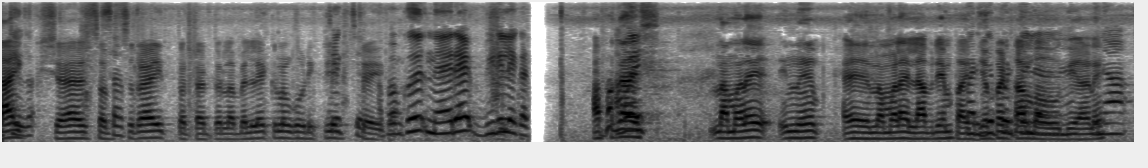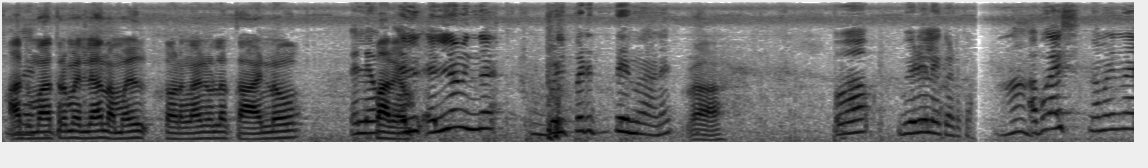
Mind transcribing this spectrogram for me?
ലൈക്ക് ഷെയർ സബ്സ്ക്രൈബ് തൊട്ടടുത്തുള്ള ബെല്ലൈക്കണും കൂടി ക്ലിക്ക് അപ്പൊ ചെയ്യുക. നമുക്ക് നേരെ വീഡിയോയിലേക്ക് അപ്പൊ നമ്മൾ ഇന്ന് നമ്മളെല്ലാവരെയും പരിചയപ്പെടുത്താൻ പോവുകയാണ്. അതുമാത്രമല്ല നമ്മൾ തുടങ്ങാനുള്ള കാരണവും എല്ലാം പറയാം. എല്ലാം ഇന്ന് വെളിപ്പെടുത്തുന്നതാണ് അപ്പൊ വീഡിയോയിലേക്ക് കിടക്കാം. അപ്പൊ ഗൈസ് നമ്മളിന്ന്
